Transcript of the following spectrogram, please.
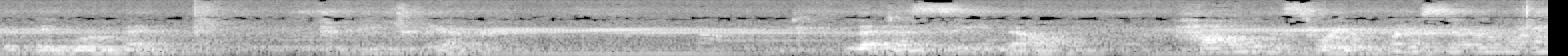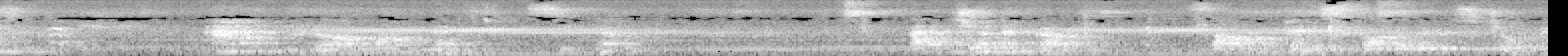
that they were meant to be together. Let us see now how the Swayamvara ceremony and Rama met Sita. And Janaka found his father's joy.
